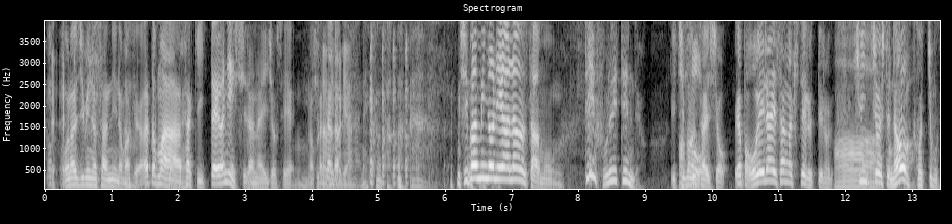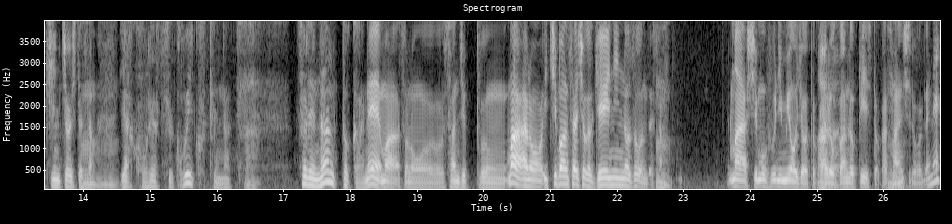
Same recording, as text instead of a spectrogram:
おなじみの3人なわけよ、あとまあ、さっき言ったように知らない女性の方が、のりアナね 千葉みのりアナウンサーも手震えてんだよ。一番最初。やっぱお偉いさんが来てるっていうので緊張してなおこっちも緊張してさ、いやこれはすごいことになる、それでなんとかねまあその30分まああの一番最初が芸人のゾーンでさ、まあ霜降り明星とかはいはいアロコピースとか三四郎でね、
